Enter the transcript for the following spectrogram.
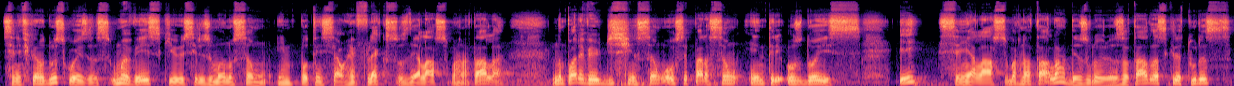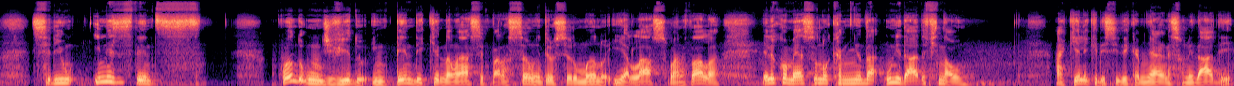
Significando duas coisas. Uma vez que os seres humanos são em potencial reflexos de Allah subhanahu wa não pode haver distinção ou separação entre os dois. E, sem Allah subhanahu wa Deus glorioso atado, as criaturas seriam inexistentes. Quando um indivíduo entende que não há separação entre o ser humano e Allah subhanahu ele começa no caminho da unidade final. Aquele que decide caminhar nessa unidade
